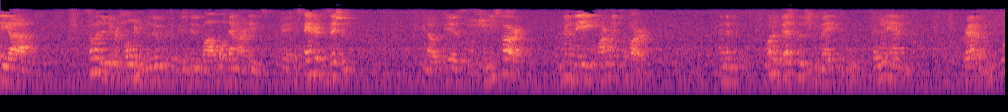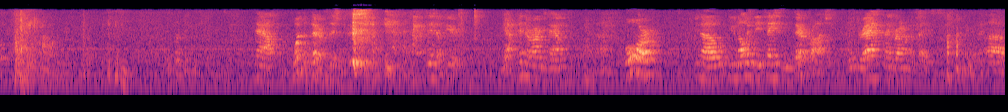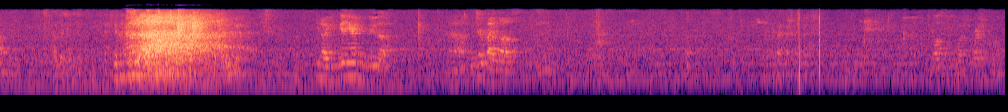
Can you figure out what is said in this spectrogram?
the, uh, some of the different holding maneuvers that we can do while, while down on our knees. Okay, the standard position, you know, is when you start, you're gonna be arm length apart. And then one of the best moves you can make is going in, grabbing them. Now, one of the better positions is up here. Yeah, pin their arms down. Or, you know, you can always be facing their crotch with your ass planted right on the face. Um, you know, you can get here and you can do the, uh, which everybody loves. You also need a bunch of pressure points.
